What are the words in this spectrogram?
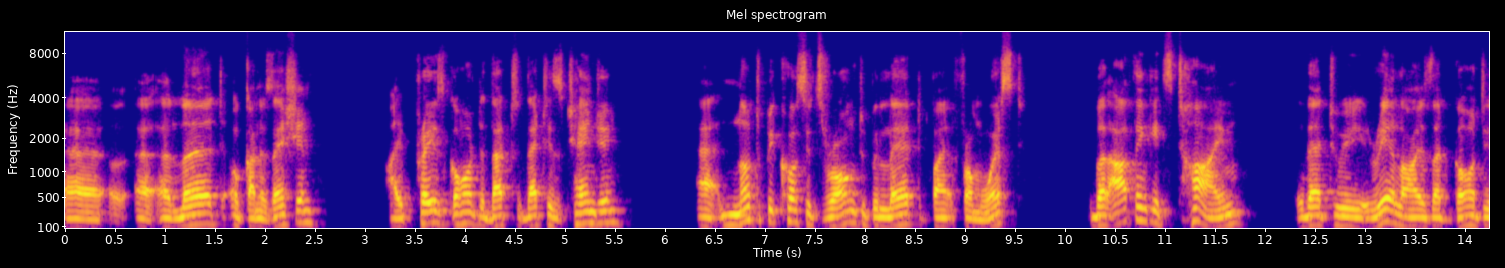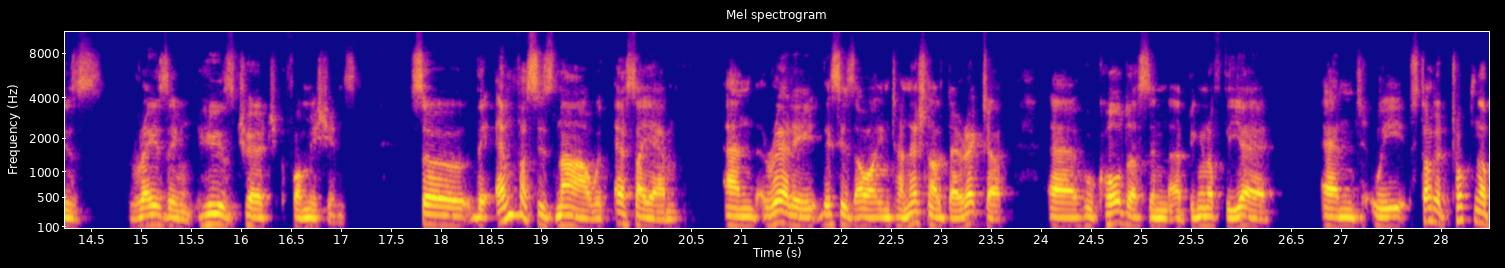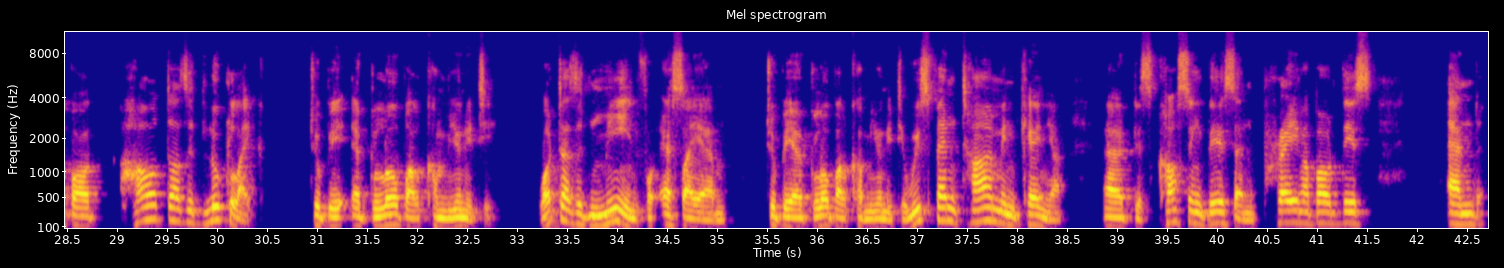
uh, uh, alert organization. I praise God that that is changing, uh, not because it's wrong to be led by from West, but I think it's time that we realize that God is raising His church for missions. So the emphasis now with SIM, and really this is our international director uh, who called us in the beginning of the year, and we started talking about how does it look like to be a global community? What does it mean for SIM to be a global community? We spend time in Kenya uh, discussing this and praying about this. And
